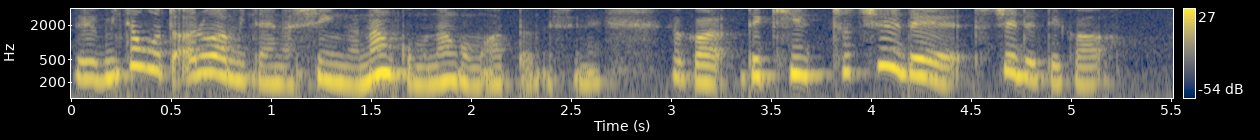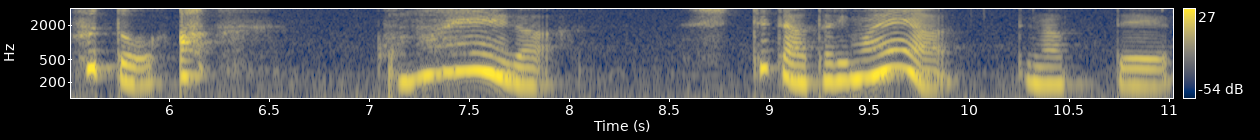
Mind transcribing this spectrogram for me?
で見たことあるわみたいなシーンが何個も何個もあったんですよね。だからで途中で途中でっていうかふとあこの映画知ってて当たり前やってなってっ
